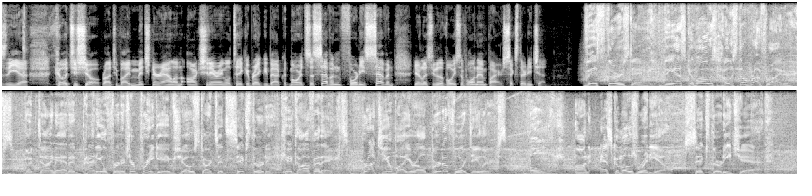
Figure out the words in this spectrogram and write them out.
is the uh, Coaches Show, brought to you by Michener Allen Auctioneering. We'll take a break, be back with more. It's the 747. You're listening to the voice of One Empire, 630 CHED. This Thursday, the Eskimos host the Rough Riders. The Dinette and Patio Furniture pregame show starts at 6.30, kickoff at 8. Brought to you by your Alberta Ford dealers. Only on Eskimos Radio, 6.30 CHED.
